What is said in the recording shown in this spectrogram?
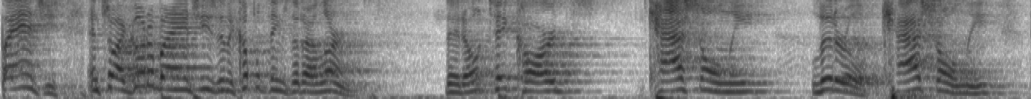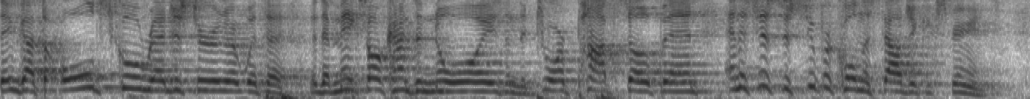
Bianchi's. And so I go to Bianchi's, and a couple things that I learned. They don't take cards, cash only, literal cash only. They've got the old school register with a, that makes all kinds of noise, and the drawer pops open, and it's just a super cool nostalgic experience.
